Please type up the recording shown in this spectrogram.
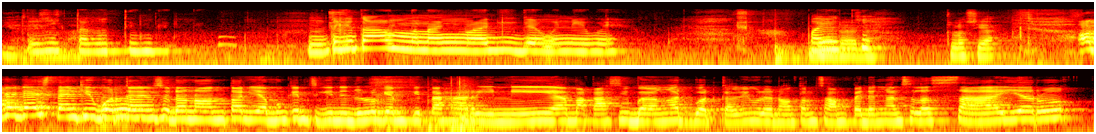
Ya, Jadi kita ke tim. Nanti kita menangin lagi game ini, Ci. udah. Close ya. Oke guys, thank you buat kalian yang sudah nonton ya. Mungkin segini dulu game kita hari ini ya. Makasih banget buat kalian yang udah nonton sampai dengan selesai ya, Ruk.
